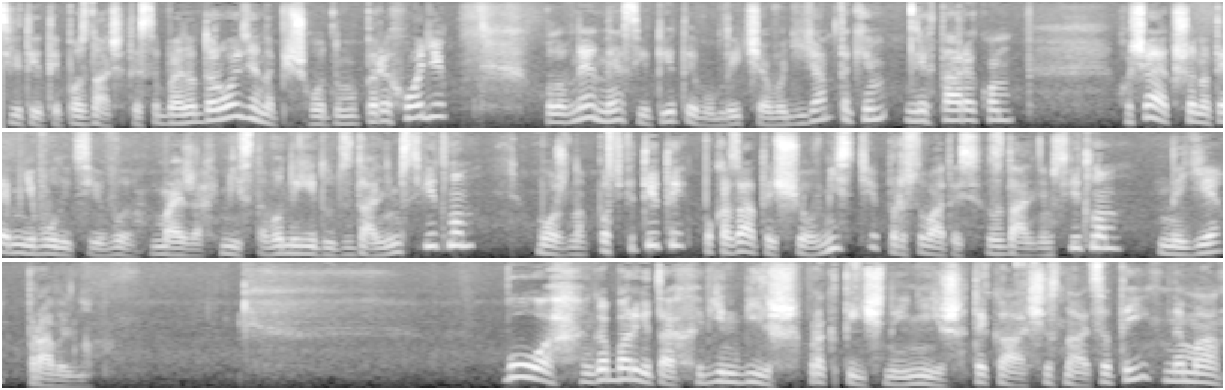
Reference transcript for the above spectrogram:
світити, позначити себе на дорозі, на пішохідному переході. Головне не світити в обличчя водія таким ліхтариком. Хоча, якщо на темній вулиці в межах міста вони їдуть з дальнім світлом, можна посвітити, показати, що в місті пересуватись з дальнім світлом не є правильно. По габаритах він більш практичний, ніж ТК-16, нема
